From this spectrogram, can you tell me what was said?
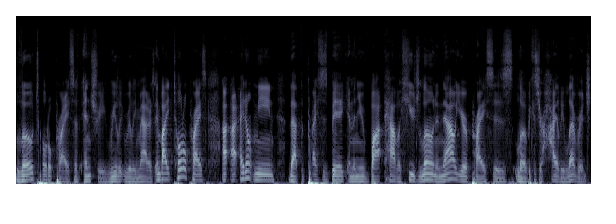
low total price of entry really really matters and by total price i, I don't mean that the price is big and then you buy, have a huge loan and now your price is low because you're highly leveraged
